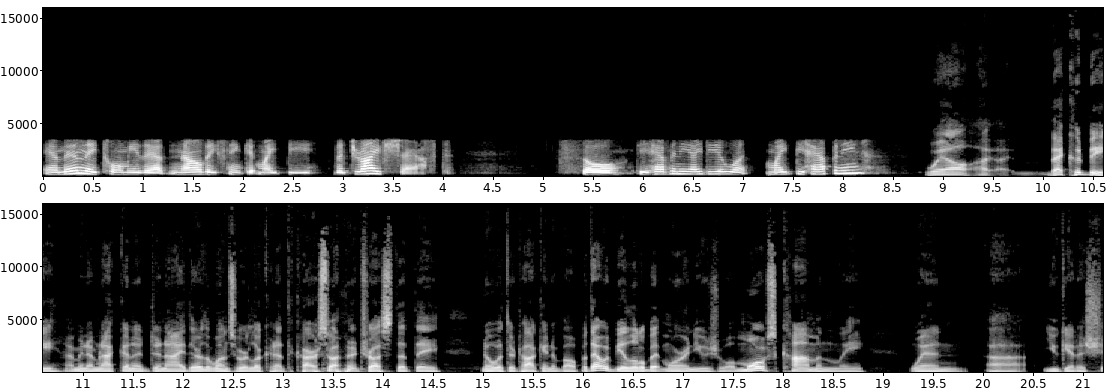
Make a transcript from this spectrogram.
And then they told me that now they think it might be the drive shaft. So, do you have any idea what might be happening? Well, I, I, that could be. I mean, I'm not going to deny they're the ones who are looking at the car, so I'm going to trust that they know what they're talking about. But that would be a little bit more unusual. Most commonly, when uh, you get a, sh-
